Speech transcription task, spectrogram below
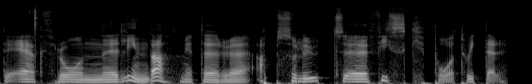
Det är från eh, Linda som heter eh, Absolut eh, Fisk på Twitter.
